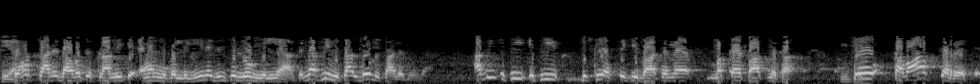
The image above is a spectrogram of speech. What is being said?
جی۔ بہت سارے دعوت اسلامی کے اہم مبلغین ہیں جن سے لوگ ملنے آتے ہیں میں اپنی مثال دو مثالیں دوں گا ابھی اسی اسی پچھلے ہفتے کی بات ہے میں مکہ پاک میں تھا جی۔ تو طواف کر رہے تھے۔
